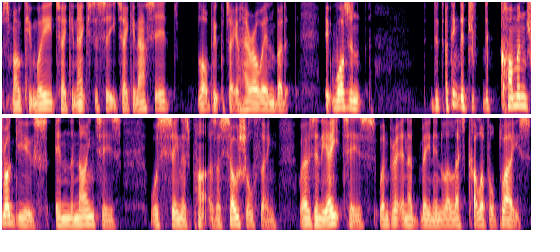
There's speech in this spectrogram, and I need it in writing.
smoking weed, taking ecstasy, taking acid. A lot of people taking heroin, but it wasn't. I think the the common drug use in the nineties was seen as part as a social thing, whereas in the eighties, when Britain had been in a less colourful place,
